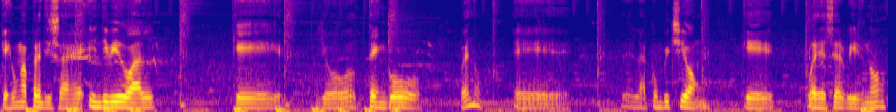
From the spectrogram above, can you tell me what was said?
que es un aprendizaje individual que yo tengo, bueno, eh, la convicción que puede servirnos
